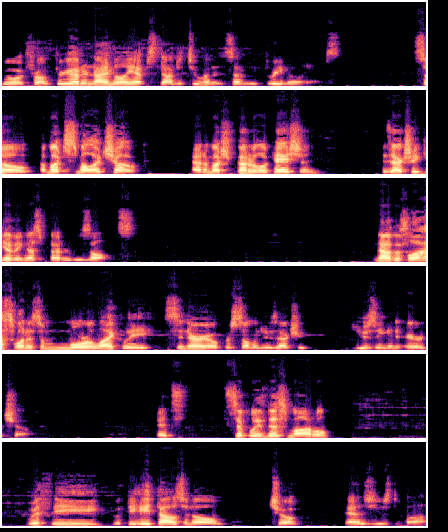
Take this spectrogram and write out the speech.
we went from 309 milliamps down to 273 milliamps. So a much smaller choke at a much better location is actually giving us better results. Now, this last one is a more likely scenario for someone who's actually using an air choke. It's simply this model with the with the 8,000 ohm choke as used above.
